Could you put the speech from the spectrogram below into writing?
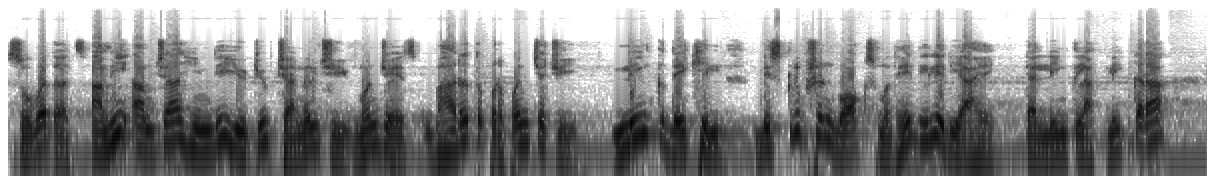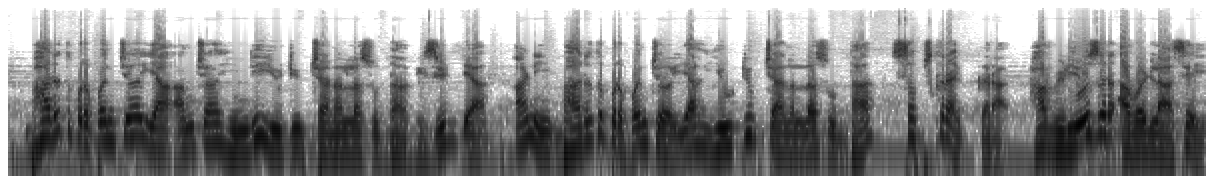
सोबतच आम्ही आमच्या हिंदी युट्यूब चॅनलची म्हणजेच भारत प्रपंचची लिंक देखील डिस्क्रिप्शन बॉक्समध्ये दिलेली आहे. त्या लिंकला क्लिक करा. भारत प्रपंच या आमच्या हिंदी युट्यूब चॅनलला सुद्धा व्हिजिट द्या आणि भारत प्रपंच या युट्यूब चॅनलला सुद्धा सबस्क्राईब करा. हा व्हिडिओ जर आवडला असेल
